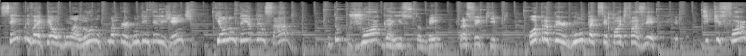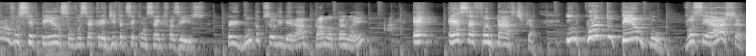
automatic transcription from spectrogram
sempre vai ter algum aluno com uma pergunta inteligente que eu não tenha pensado. Então, joga isso também para sua equipe. Outra pergunta que você pode fazer: de que forma você pensa ou você acredita que você consegue fazer isso? Pergunta para o seu liderado, tá anotando aí? É, essa é fantástica. Em quanto tempo você acha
